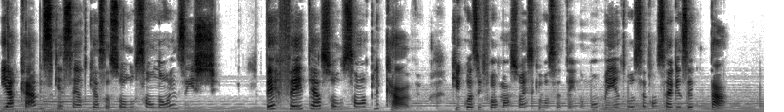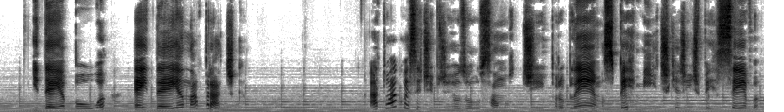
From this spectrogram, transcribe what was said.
e acaba esquecendo que essa solução não existe. Perfeita é a solução aplicável que com as informações que você tem no momento você consegue executar. Ideia boa é ideia na prática. Atuar com esse tipo de resolução de problemas permite que a gente perceba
